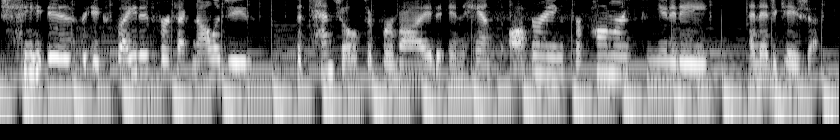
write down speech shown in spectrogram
She is excited for technology's potential to provide enhanced offerings for commerce, community, and education.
